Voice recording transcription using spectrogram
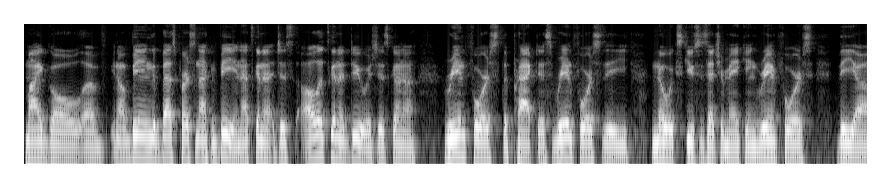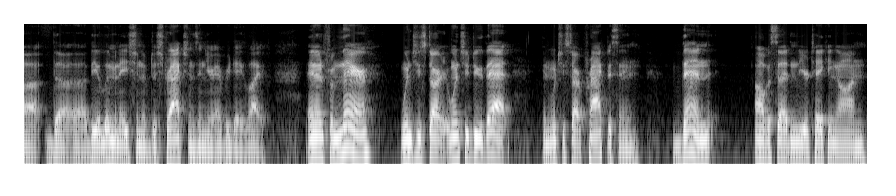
my goal of you know being the best person I can be. And that's going to just all it's going to do is just going to reinforce the practice reinforce the no excuses that you're making reinforce the uh, the uh, the elimination of distractions in your everyday life. And then from there once you start once you do that and once you start practicing then all of a sudden you're taking on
